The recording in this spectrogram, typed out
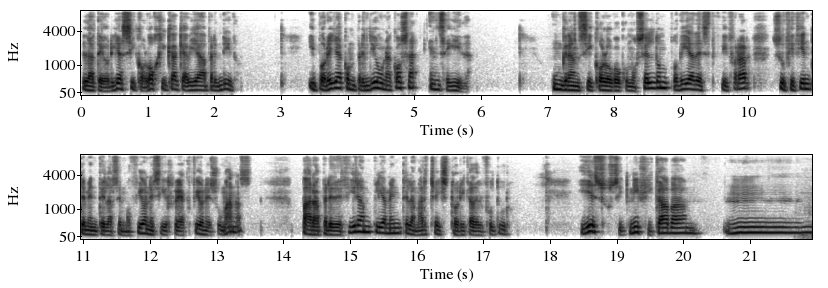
la teoría psicológica que había aprendido. Y por ella comprendió una cosa enseguida. Un gran psicólogo como Seldon podía descifrar suficientemente las emociones y reacciones humanas para predecir ampliamente la marcha histórica del futuro. Y eso significaba... Mm,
